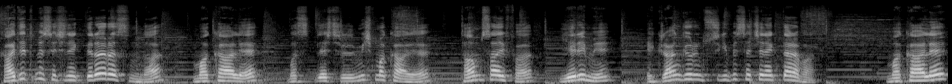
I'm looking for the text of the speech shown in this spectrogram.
Kaydetme seçenekleri arasında makale, basitleştirilmiş makale, tam sayfa, yerimi, ekran görüntüsü gibi seçenekler var. Makale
